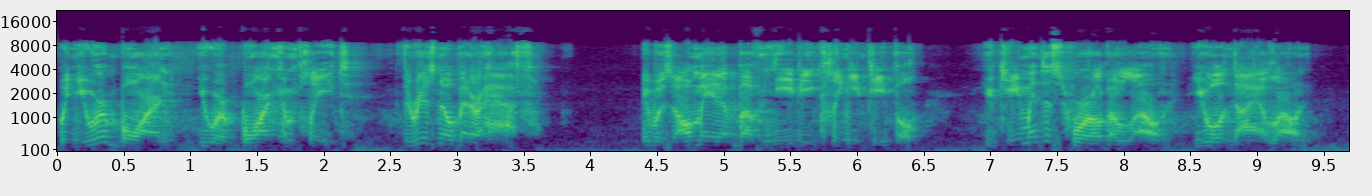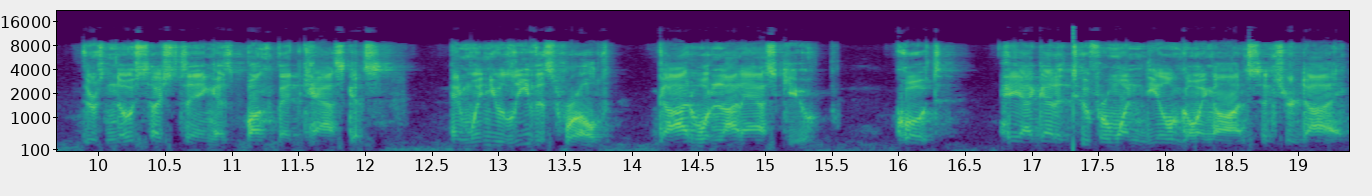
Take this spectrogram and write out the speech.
When you were born, you were born complete. There is no better half. It was all made up of needy, clingy people. You came in this world alone. You will die alone. There's no such thing as bunk bed caskets. And when you leave this world, God will not ask you, quote, Hey, I got a two for one deal going on since you're dying.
